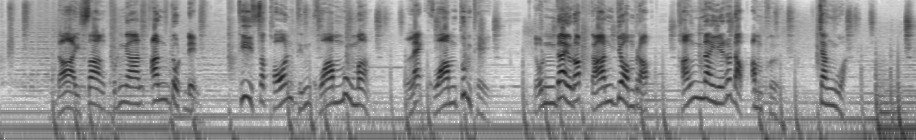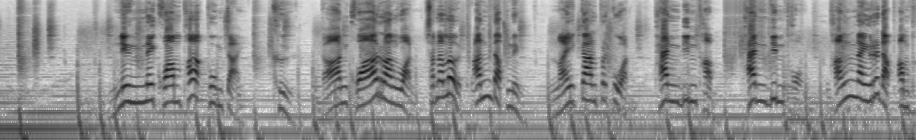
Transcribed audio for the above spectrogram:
2566 ได้สร้างผลงานอันโดดเด่น ที่สะท้อนถึงความมุ่งมั่น และความทุ่มเท จนได้รับการยอมรับทั้งในระดับอำเภอ จังหวัดหนึ่งในความภาคภูมิใจ คือ การคว้ารางวัลชนะเลิศอันดับหนึ่ง ในการประกวดแผ่นดินธรรมแผ่นดินทองทั้งในระดับอำเภ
